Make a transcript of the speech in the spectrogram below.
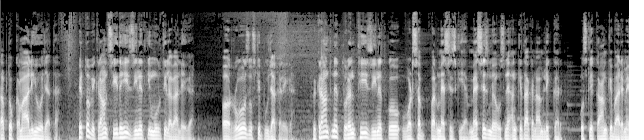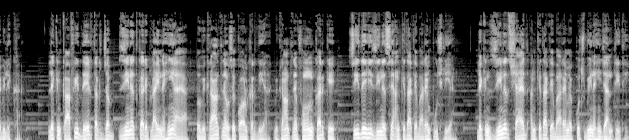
तब तो कमाल ही हो जाता। फिर तो विक्रांत सीधे ही जीनत की मूर्ति लगा लेगा और रोज उसकी पूजा करेगा। विक्रांत ने तुरंत ही जीनत को व्हाट्सएप पर मैसेज किया। मैसेज में उसने अंकिता का नाम लिखकर उसके काम के बारे में भी लिखा। लेकिन काफ़ी देर तक जब जीनत का रिप्लाई नहीं आया तो विक्रांत ने उसे कॉल कर दिया। विक्रांत ने फ़ोन करके सीधे ही जीनत से अंकिता के बारे में पूछ लिया। लेकिन जीनत शायद अंकिता के बारे में कुछ भी नहीं जानती थी।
